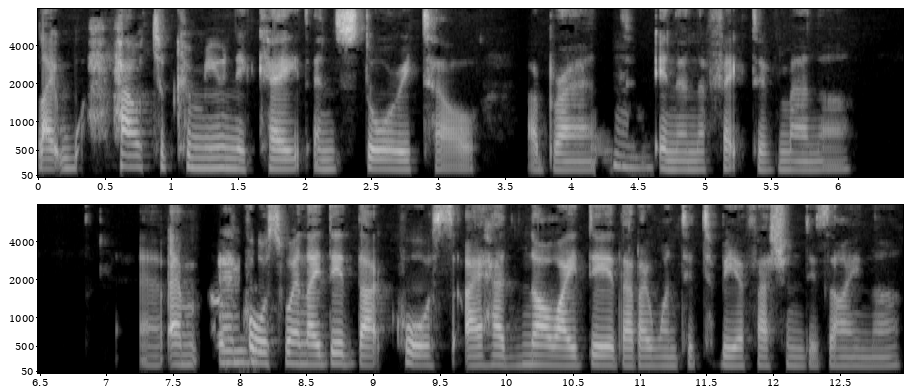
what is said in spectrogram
like w- how to communicate and storytell a brand mm. in an effective manner. Uh, and, and of course, when I did that course, I had no idea that I wanted to be a fashion designer.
